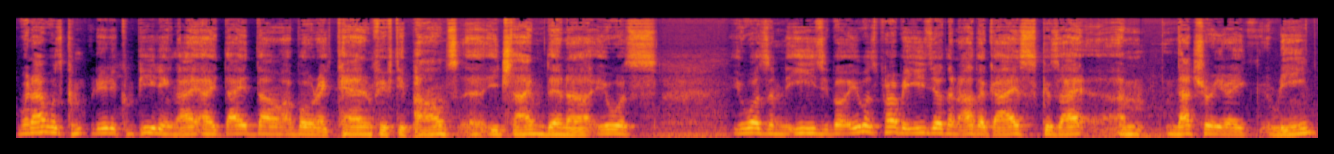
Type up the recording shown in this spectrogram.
when I was com- really competing, I, I diet down about like 10, 50 pounds uh, each time. Then uh, it was. It wasn't easy, but it was probably easier than other guys because I I'm naturally like lean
